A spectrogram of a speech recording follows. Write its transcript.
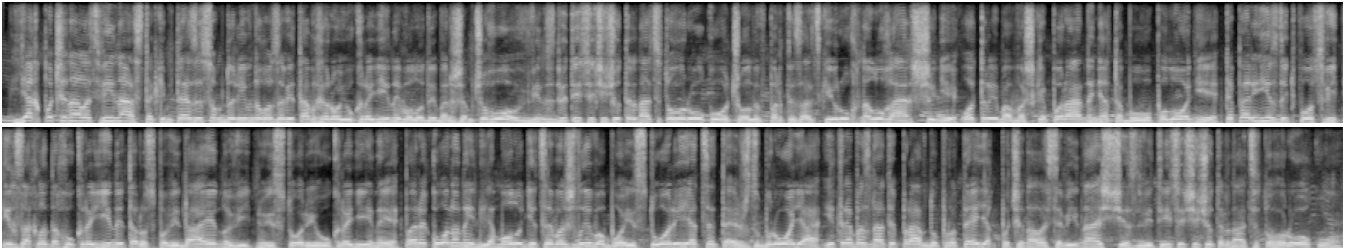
Як починалась війна з таким тезисом до рівного завітав герой України Володимир Жемчугов. Він з 2014 року очолив партизанський рух на Луганщині, отримав важке поранення та був у полоні. Тепер їздить по освітніх закладах України та розповідає новітню історію України. Переконаний, для молоді це важливо, бо історія це теж зброя, і треба знати правду про те, як починалася війна ще з 2014 року.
